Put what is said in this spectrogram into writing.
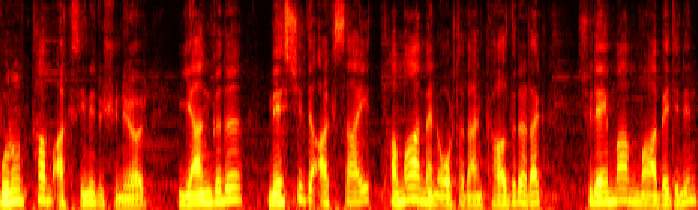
bunun tam aksini düşünüyor, yangını Mescid-i Aksa'yı tamamen ortadan kaldırarak Süleyman Mabedi'nin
